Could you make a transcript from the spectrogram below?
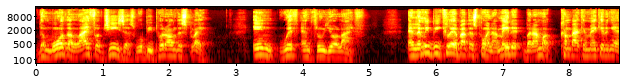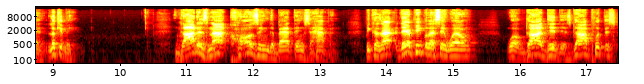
the more the life of Jesus will be put on display in, with, and through your life. And let me be clear about this point. I made it, but I'm going to come back and make it again. Look at me. God is not causing the bad things to happen because I, there are people that say, well, well, God did this. God put this,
